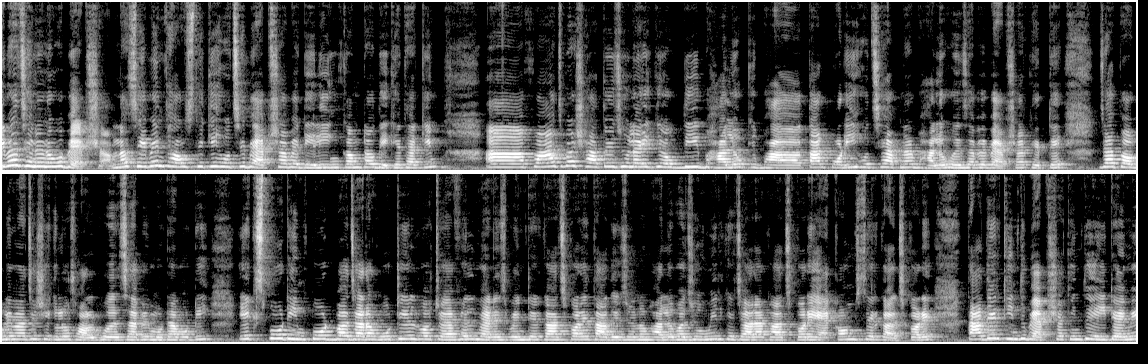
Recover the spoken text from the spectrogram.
এবার জেনে নেব ব্যবসা। আমরা সেভেন্থ হাউস থেকে হচ্ছে ব্যবসা বা ডেলি ইনকামটাও দেখে থাকি। পাঁচ বা সাতই জুলাই অবধি ভালো তারপরেই হচ্ছে আপনার ভালো হয়ে যাবে ব্যবসার ক্ষেত্রে। যা প্রবলেম আছে সেগুলো সলভ হয়ে যাবে মোটামুটি। এক্সপোর্ট ইম্পোর্ট বা যারা হোটেল বা ট্রাভেল ম্যানেজমেন্টের কাজ করে, তাদের জন্য ভালো। বা জমির যারা কাজ করে অ্যাকাউন্টসের কাজ করে, তাদের কিন্তু ব্যবসা কিন্তু এই টাইমে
